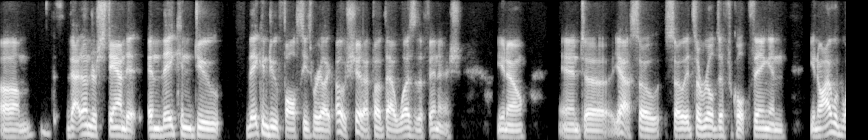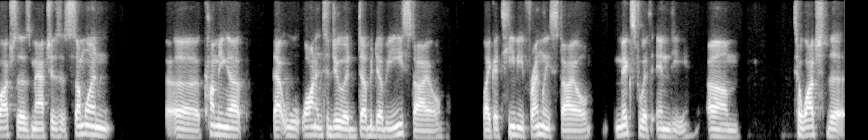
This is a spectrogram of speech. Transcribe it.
um, that understand it, and they can do they can do falsies where you're like, oh shit, I thought that was the finish, you know, and uh, yeah, so so it's a real difficult thing and you know, I would watch those matches as someone uh, coming up that w- wanted to do a WWE style, like a TV friendly style, mixed with indie. Um, to watch the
